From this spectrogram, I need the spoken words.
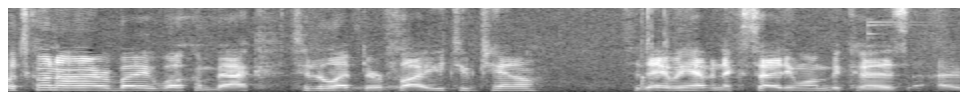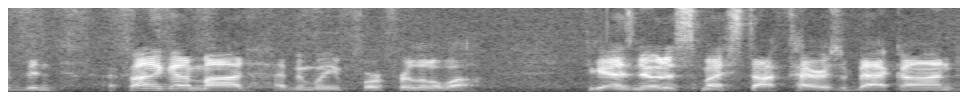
What's going on everybody? Welcome back to the Let Dirt Fly YouTube channel. Today we have an exciting one because I've been, I finally got a mod I've been waiting for for a little while. If you guys noticed, my stock tires are back on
